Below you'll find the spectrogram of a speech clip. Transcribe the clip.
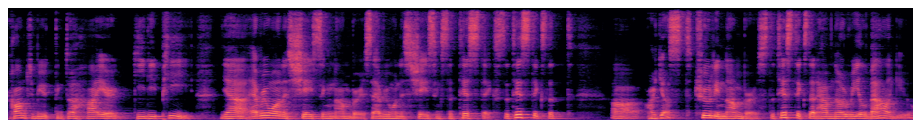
contributing to a higher GDP. Yeah, everyone is chasing numbers. Everyone is chasing statistics. Statistics that uh, are just truly numbers, statistics that have no real value.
